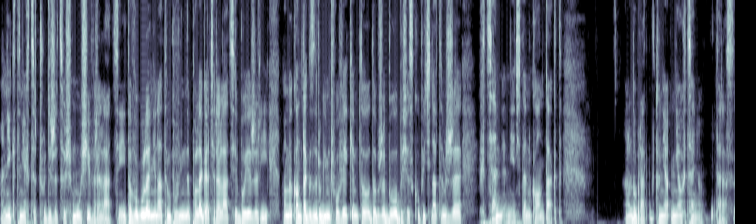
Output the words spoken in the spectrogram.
A nikt nie chce czuć, że coś musi w relacji. I to w ogóle nie na tym powinny polegać relacje, bo jeżeli mamy kontakt z drugim człowiekiem, to dobrze byłoby się skupić na tym, że chcemy mieć ten kontakt. Ale dobra, tu nie, nie o chceniu teraz.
